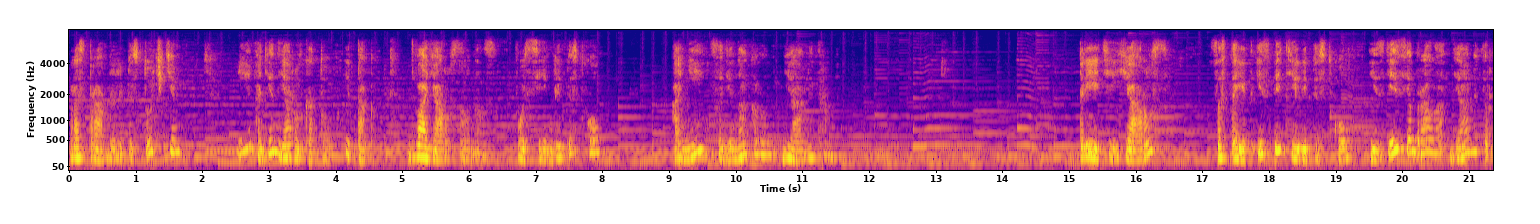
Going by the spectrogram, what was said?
Расправлю лепесточки и один ярус готов. Итак, два яруса у нас по 7 лепестков. Они с одинаковым диаметром. Третий ярус состоит из пяти лепестков. И здесь я брала диаметр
